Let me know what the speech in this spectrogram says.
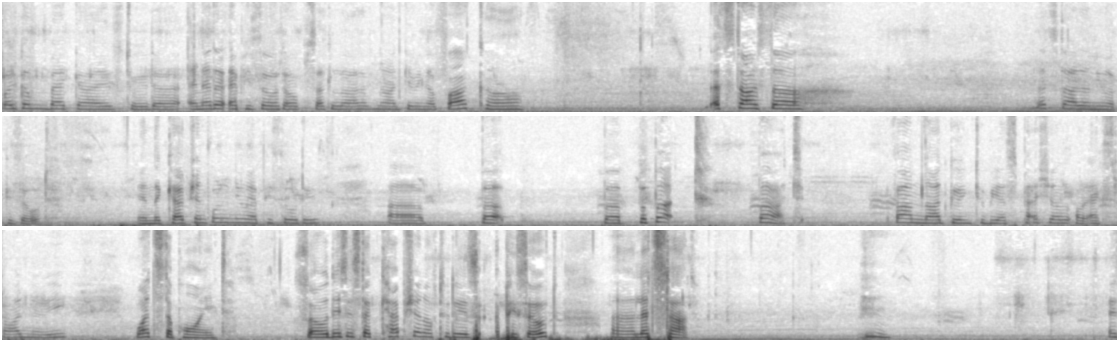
Welcome back, guys, to the another episode of Subtle Art of Not Giving a Fuck. Uh, let's start the let's start a new episode. And the caption for the new episode is, uh, but, but, but, but, if I'm not going to be a special or extraordinary, what's the point? So this is the caption of today's episode. Uh, let's start. It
